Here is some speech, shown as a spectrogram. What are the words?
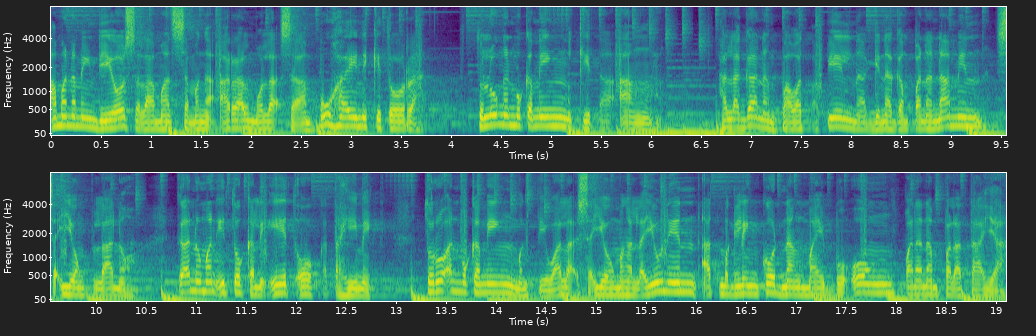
Ama naming Diyos, salamat sa mga aral mula sa buhay ni Ketura. Tulungan mo kaming makita ang halaga ng bawat papel na ginagampanan namin sa iyong plano. Gaano man ito kaliit o katahimik. Turuan mo kaming magtiwala sa iyong mga layunin at maglingkod ng may buong pananampalataya.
